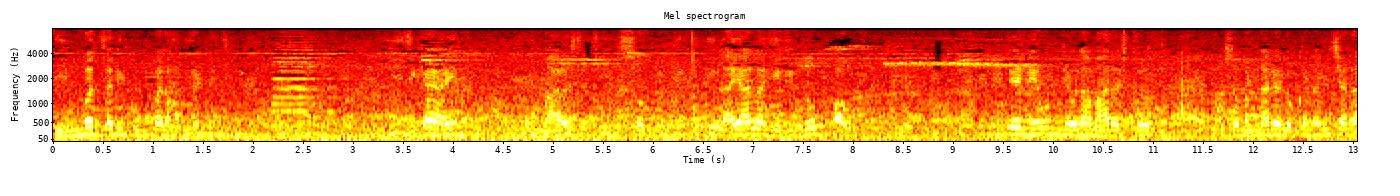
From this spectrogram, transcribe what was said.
ती हिंमत झाली हात घालण्याची ही जी काय आहे ना महाराष्ट्राची संस्कृती किती लयाला गेली लोक पावली. कुठे नेऊन ठेवला महाराष्ट्र? असं म्हणणाऱ्या लोकांना विचारा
